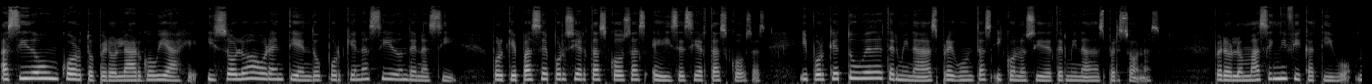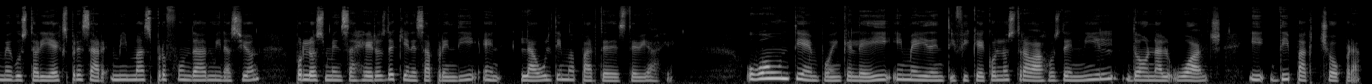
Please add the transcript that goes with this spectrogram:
Ha sido un corto pero largo viaje, y solo ahora entiendo por qué nací donde nací, por qué pasé por ciertas cosas e hice ciertas cosas, y por qué tuve determinadas preguntas y conocí determinadas personas. Pero lo más significativo, me gustaría expresar mi más profunda admiración por los mensajeros de quienes aprendí en la última parte de este viaje. Hubo un tiempo en que leí y me identifiqué con los trabajos de Neil Donald Walsh y Deepak Chopra,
